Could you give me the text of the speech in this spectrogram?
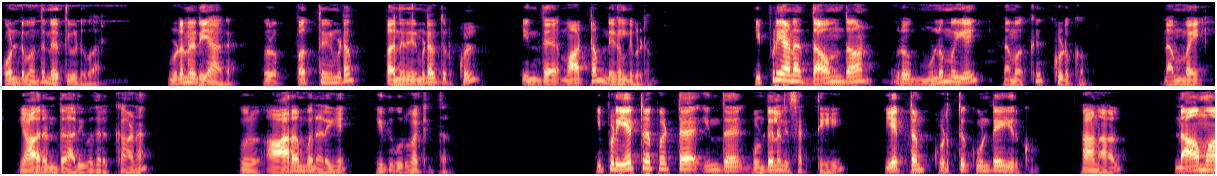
கொண்டு வந்து நிறுத்தி விடுவார். உடனடியாக ஒரு பத்து நிமிடம் பதினைந்து நிமிடத்திற்குள் இந்த மாற்றம் நிகழ்ந்துவிடும் இப்படியான தவம்தான் ஒரு முழுமையை நமக்கு கொடுக்கும். நம்மை யாரென்று அறிவதற்கான ஒரு ஆரம்ப நிலையை இது உருவாக்கி தரும். இப்படி ஏற்றப்பட்ட இந்த குண்டலினி சக்தி ஏற்றம் கொடுத்து கொண்டே இருக்கும். ஆனால் நாம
